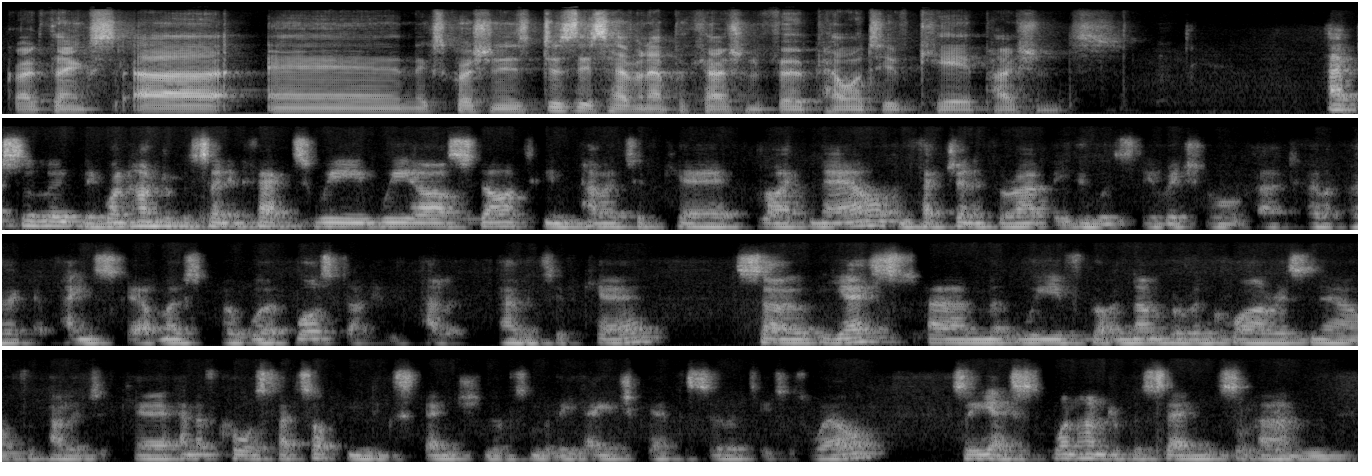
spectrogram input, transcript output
Great, thanks. Uh, and next question is, does this have an application for palliative care patients? Absolutely, 100%. In fact, we, we are starting in palliative care right now. In fact, Jennifer Abbey, who was the original uh, developer at Pain Scale, most of her work was done in palliative care. So yes, um, we've got a number of inquiries now for palliative care. And of course, that's often an extension of some of the aged care facilities as well. So yes, 100%. Um,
